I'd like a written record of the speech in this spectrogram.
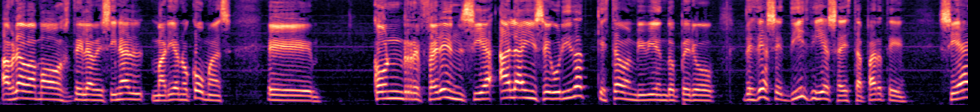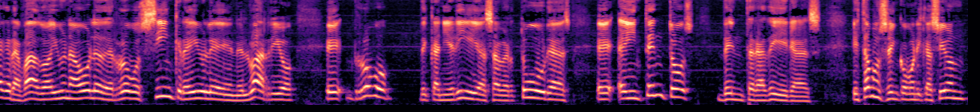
hablábamos de la vecinal Mariano Comas eh, con referencia a la inseguridad que estaban viviendo, pero desde hace diez días a esta parte se ha agravado, hay una ola de robos increíble en el barrio, eh, robo de cañerías, aberturas eh, e intentos de entraderas. Estamos en comunicación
